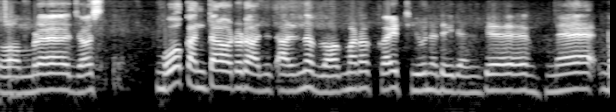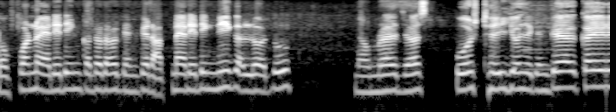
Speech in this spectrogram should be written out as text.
તો હમણાં જસ્ટ બહુ કંટાળો હતો. આજે આજના બ્લોગમાં તો કંઈ થયું નથી. કેમ કે મેં બપોરનું એડિટિંગ કરતો હતો. કેમ કે રાતના એડિટિંગ નહીં કરેલું હતું. ને હમણાં જસ્ટ પોસ્ટ થઈ ગયો છે. કેમ કે કંઈ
